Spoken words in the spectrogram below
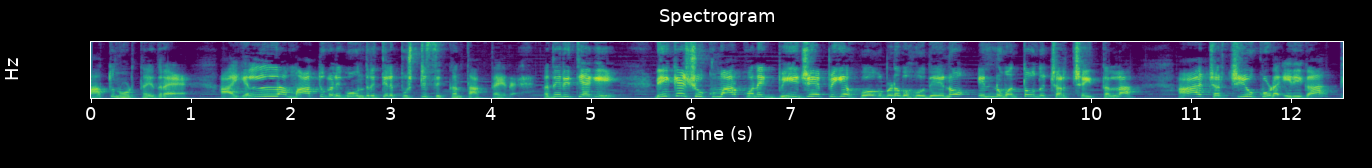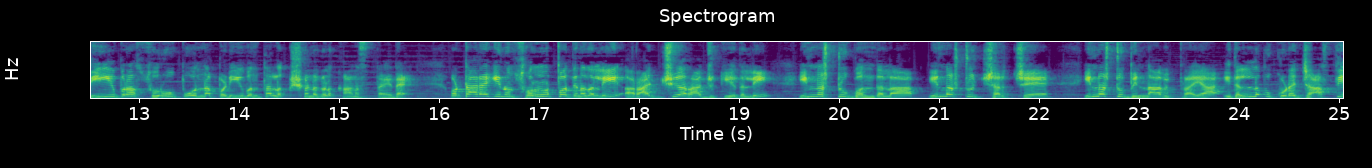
ಮಾತು ನೋಡ್ತಾ ಇದ್ರೆ ಆ ಎಲ್ಲ ಮಾತುಗಳಿಗೂ ಒಂದು ರೀತಿಯಲ್ಲಿ ಪುಷ್ಟಿ ಸಿಕ್ಕಂತ ಆಗ್ತಾ ಇದೆ. ಅದೇ ರೀತಿಯಾಗಿ ಡಿ ಕೆ ಶಿವಕುಮಾರ್ ಕೊನೆಗೆ ಬಿಜೆಪಿಗೆ ಹೋಗ್ಬಿಡಬಹುದೇನೋ ಎನ್ನುವಂಥ ಒಂದು ಚರ್ಚೆ ಇತ್ತಲ್ಲ, ಆ ಚರ್ಚೆಯೂ ಕೂಡ ಇದೀಗ ತೀವ್ರ ಸ್ವರೂಪವನ್ನು ಪಡೆಯುವಂತ ಲಕ್ಷಣಗಳು ಕಾಣಿಸ್ತಾ ಇದೆ. ಒಟ್ಟಾರೆಯಾಗಿ ಇನ್ನೊಂದು ಸ್ವಲ್ಪ ದಿನದಲ್ಲಿ ರಾಜ್ಯ ರಾಜಕೀಯದಲ್ಲಿ ಇನ್ನಷ್ಟು ಗೊಂದಲ, ಇನ್ನಷ್ಟು ಚರ್ಚೆ, ಇನ್ನಷ್ಟು ಭಿನ್ನಾಭಿಪ್ರಾಯ ಇದೆಲ್ಲವೂ ಕೂಡ ಜಾಸ್ತಿ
